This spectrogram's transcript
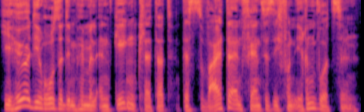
Je höher die Rose dem Himmel entgegenklettert, desto weiter entfernt sie sich von ihren Wurzeln.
